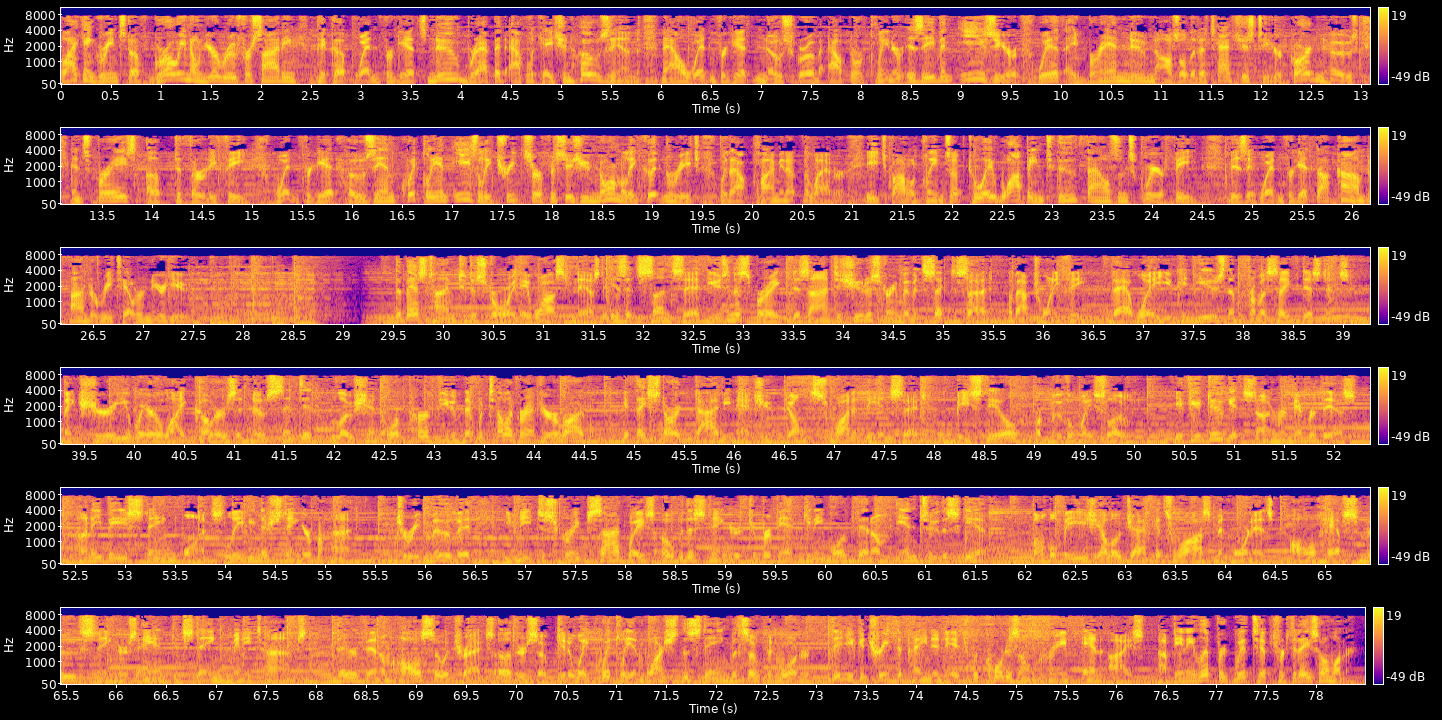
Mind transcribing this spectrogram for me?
Black and green stuff growing on your roof or siding? Pick up Wet and Forget's new rapid application hose end. Now Wet and Forget No Scrub Outdoor Cleaner is even easier with a brand new nozzle that attaches to your garden hose and sprays up to 30 feet. Wet and Forget hose end quickly and easily treat surfaces you normally couldn't reach without climbing up the ladder. Each bottle cleans up to a whopping 2,000 square feet. Visit wetandforget.com to find a retailer near you. The best time to destroy a wasp nest is at sunset using a spray designed to shoot a stream of insecticide about 20 feet. That way you can use them from a safe distance. Make sure you wear light colors and no scented lotion or perfume that would telegraph your arrival. If they start diving at you, don't swat at the insects. Be still or move away slowly. If you do get stung, remember this. Honeybees sting once, leaving their stinger behind. To remove it, you need to scrape sideways over the stinger to prevent getting more venom into the skin. Bumblebees, yellow jackets, wasps, and hornets all have smooth stingers and can sting many times. Their venom also attracts others, so get away quickly and wash the sting with soap and water. Then you can treat the pain and itch with cortisone cream and ice. I'm Danny Lipford with tips for today's homeowner.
